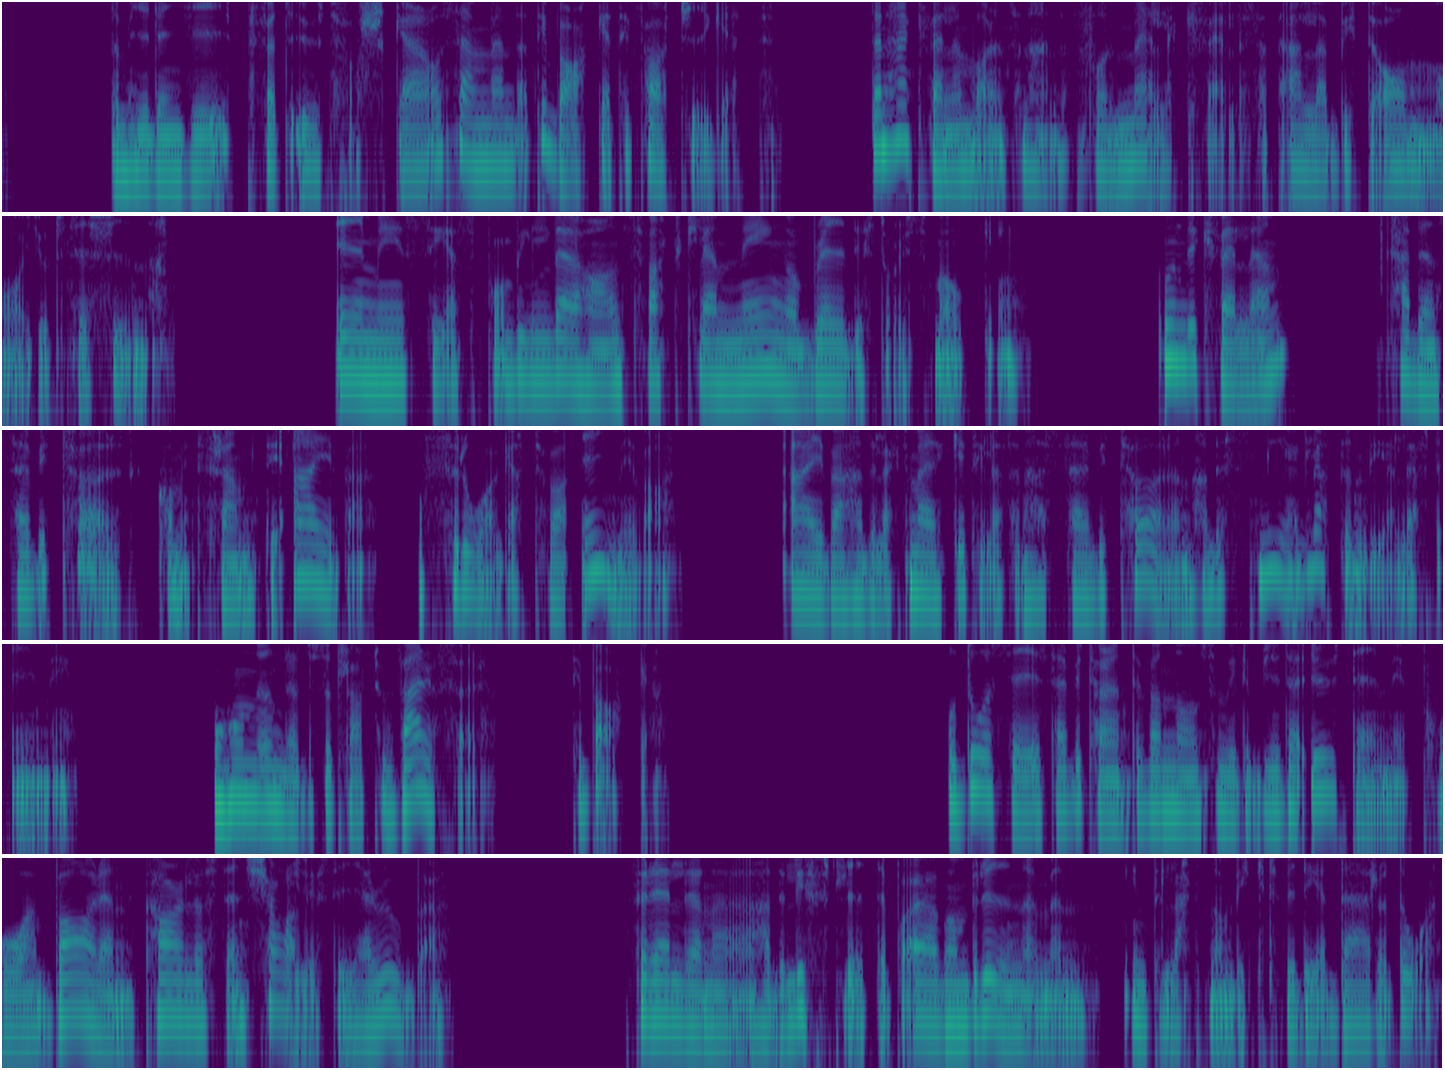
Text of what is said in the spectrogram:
De hyrde en jeep för att utforska och sen vända tillbaka till fartyget. Den här kvällen var en sån här formell kväll så att alla bytte om och gjorde sig fina. Amy ses på bilder ha en svart klänning och Brady står i smoking. Under kvällen hade en servitör kommit fram till Aiva och frågat var Amy var. Aiva hade lagt märke till att den här servitören hade sneglat en del efter Amy. Och hon undrade såklart varför tillbaka. Och då säger servitören att det var någon som ville bjuda ut Amy på baren Carlos and Charlies i Aruba. Föräldrarna hade lyft lite på ögonbrynen men inte lagt någon vikt vid det där och då.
